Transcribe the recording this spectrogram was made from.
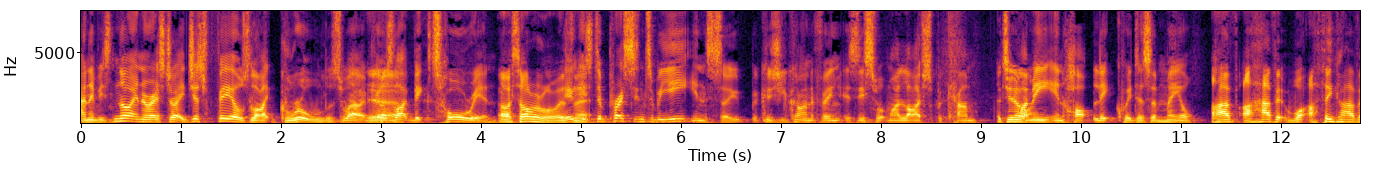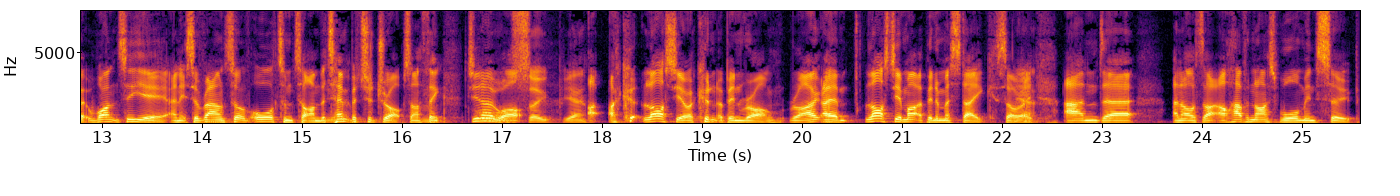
And if it's not in a restaurant, it just feels like gruel as well. It feels Yeah. like Victorian. Oh, it's horrible, isn't It- it? It's depressing to be eating soup because you kind of think, is this what my life's become? Do you know I'm what? eating hot liquid as a meal. I have I have it. wa- I think I have it once a year, and it's around sort of autumn time. The temperature drops, and I think, do you know what? soup, yeah. I, I could, last year I couldn't have been wrong, right? Um, last year might have been a mistake. Sorry, Yeah. and uh, and I was like, I'll have a nice warming soup,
